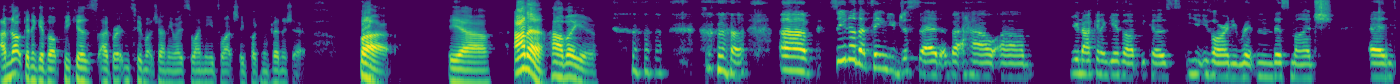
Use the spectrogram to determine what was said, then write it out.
I'm not going to give up because I've written too much anyway, so I need to actually fucking finish it. But yeah, Anna, how about you? um, so you know that thing you just said about how um, you're not going to give up because you, have already written this much, and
